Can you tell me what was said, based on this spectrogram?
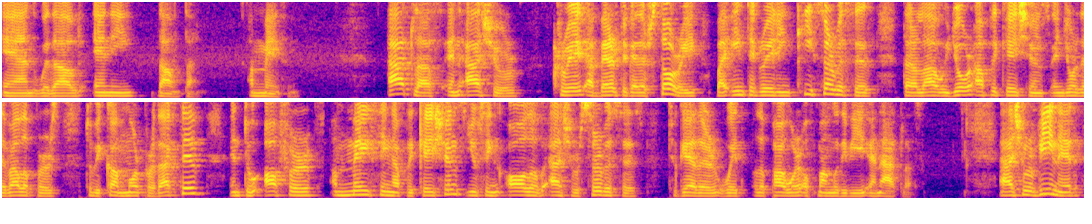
and without any downtime. Amazing. Atlas and Azure create a better together story by integrating key services that allow your applications and your developers to become more productive and to offer amazing applications using all of Azure services together with the power of MongoDB and Atlas. Azure VNet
